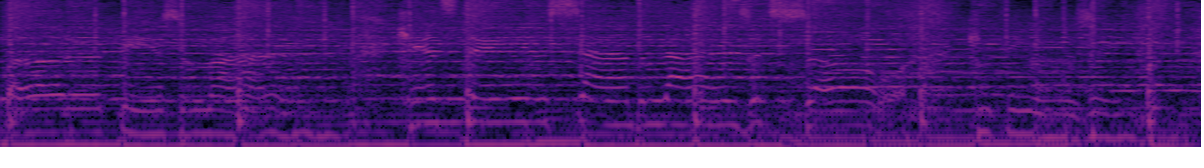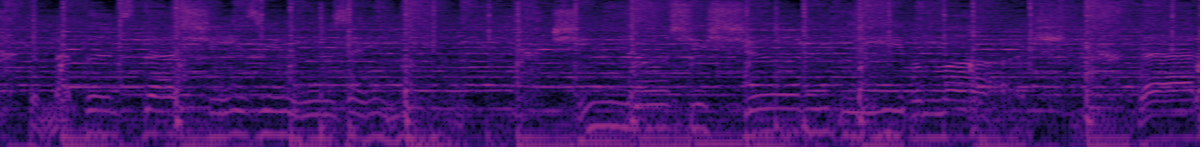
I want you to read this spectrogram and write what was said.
But her peace of mind can't stay inside the lines. It's so confusing. The methods that she's using. She knows she shouldn't leave a mark that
